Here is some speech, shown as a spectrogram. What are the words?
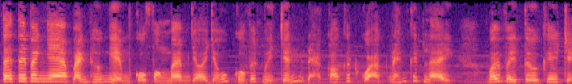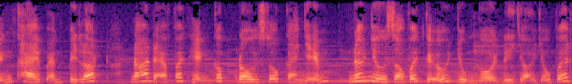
Tại Tây Ban Nha, bản thử nghiệm của phần mềm dò dấu COVID-19 đã có kết quả đáng khích lệ bởi vì từ khi triển khai bản pilot, nó đã phát hiện gấp đôi số ca nhiễm nếu như so với kiểu dùng người đi dò dấu vết.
